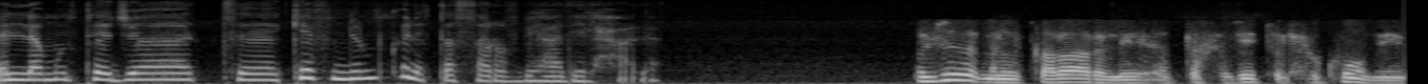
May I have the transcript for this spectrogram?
المنتجات؟ كيف من الممكن التصرف بهذه الحالة؟ الجزء من القرار اللي اتخذته الحكومة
